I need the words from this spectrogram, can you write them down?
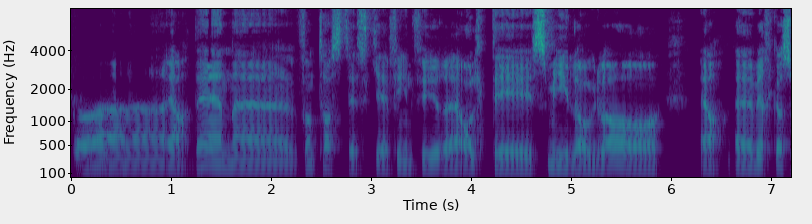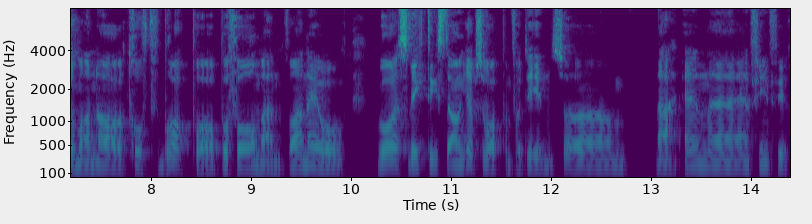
så eh, ja, det er en eh, fantastisk eh, fin fyr. Alltid smiler og glad. og ja, eh, Virker som han har truffet bra på, på formen. For han er jo vårt viktigste angrepsvåpen for tiden. Så nei, en, en fin fyr.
